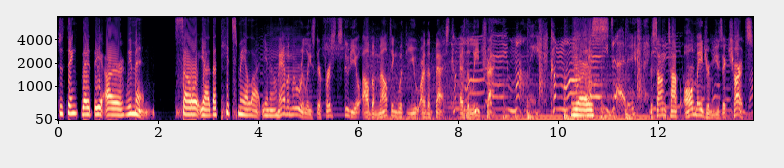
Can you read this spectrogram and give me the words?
to think that they are women. So yeah, that hits me a lot, you know. Mamamoo released their first studio album Melting With You Are the Best as the lead track. Yes. The song topped all major music charts,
